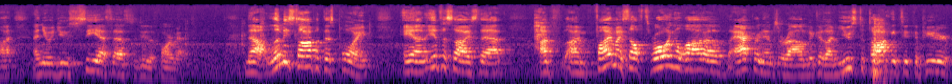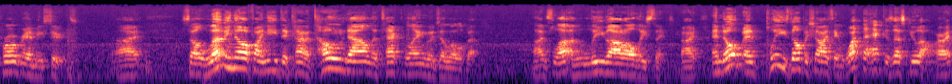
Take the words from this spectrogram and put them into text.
Uh, and you would use CSS to do the format. Now, let me stop at this point and emphasize that I'm, I'm find myself throwing a lot of acronyms around because I'm used to talking to computer programming students. All right? So let me know if I need to kind of tone down the tech language a little bit. Uh, leave out all these things, all right? And don't, and please don't be shy saying, what the heck is SQL, all right?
